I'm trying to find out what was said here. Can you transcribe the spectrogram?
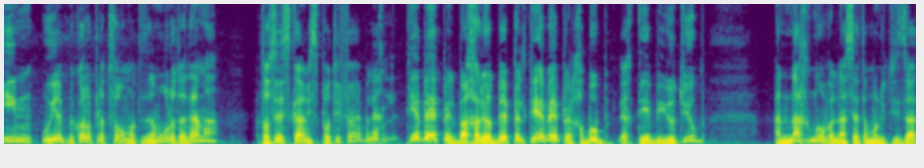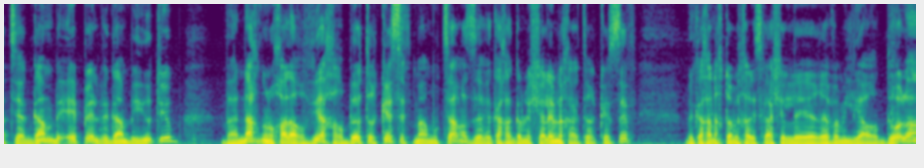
אם הוא יהיה בכל הפלטפורמות. אז אמרו לו, אתה יודע מה? אתה עושה עסקה עם ספוטיפיי, ולך, תהיה באפל. בא לך להיות באפל, תהיה באפל, חבוב. לך תהיה ביוטיוב. אנחנו אבל נעשה את המוניטיזציה גם באפל וגם ביוטיוב, ואנחנו נוכל להרוויח הרבה יותר כסף מהמוצר הזה, וככה גם לשלם לך יותר כסף, וככה נחתום איתך על עסקה של אה, רבע מיליארד דולר.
